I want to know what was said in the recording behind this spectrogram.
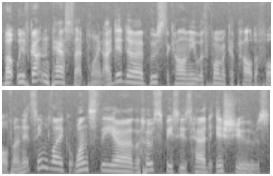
But we've gotten past that point. I did uh, boost the colony with Formica pallidefulva, and it seemed like once the uh, the host species had issues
